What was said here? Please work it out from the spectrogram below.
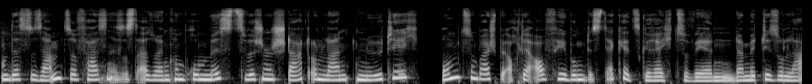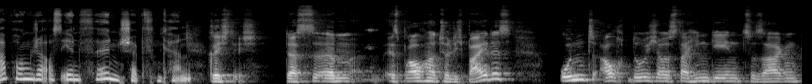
Um das zusammenzufassen, ist es also ein Kompromiss zwischen Stadt und Land nötig, um zum Beispiel auch der Aufhebung des Deckels gerecht zu werden, damit die Solarbranche aus ihren Fällen schöpfen kann. Richtig. Das, ähm, es braucht natürlich beides und auch durchaus dahingehend zu sagen,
